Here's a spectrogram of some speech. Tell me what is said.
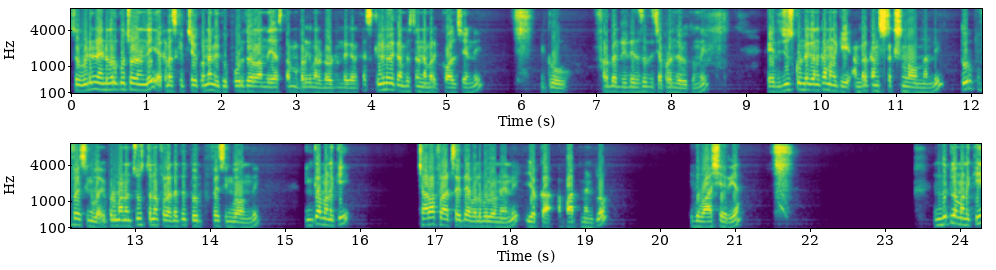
సో వీడియోని ఎండ్ వరకు చూడండి ఎక్కడ స్కిప్ చేయకుండా మీకు పూర్తి వివరాలు అందజేస్తాం. అప్పటికి మన డౌట్ ఉంటే కనుక స్క్రీన్ మీద కనిపిస్తున్న నెంబర్కి కాల్ చేయండి. మీకు ఫర్దర్ డీటెయిల్స్ అయితే చెప్పడం జరుగుతుంది. ఇది చూసుకుంటే కనుక మనకి అండర్ కన్స్ట్రక్షన్లో ఉందండి. తూర్పు ఫేసింగ్లో ఇప్పుడు మనం చూస్తున్న ఫ్లాట్ అయితే తూర్పు ఫేసింగ్లో ఉంది. ఇంకా మనకి చాలా ఫ్లాట్స్ అయితే అవైలబుల్ ఉన్నాయండి ఈ యొక్క అపార్ట్మెంట్లో. ఇది వాష్ ఏరియా ఇందుట్లో మనకి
